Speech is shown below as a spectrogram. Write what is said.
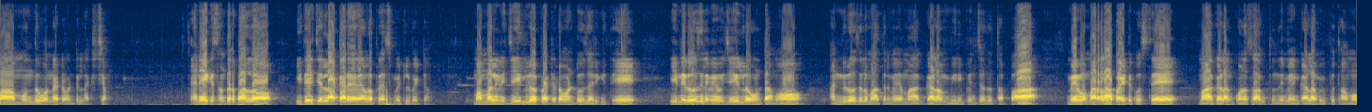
మా ముందు ఉన్నటువంటి లక్ష్యం. అనేక సందర్భాల్లో ఇదే జిల్లా కార్యాలయంలో ప్రెస్ మీట్లు పెట్టాం. మమ్మల్ని జైల్లో పెట్టడం అంటూ జరిగితే ఎన్ని రోజులు మేము జైల్లో ఉంటామో అన్ని రోజులు మాత్రమే మా గళం వినిపించదు తప్ప మేము మరలా బయటకు వస్తే మా గళం కొనసాగుతుంది మేము గళం విప్పుతాము.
